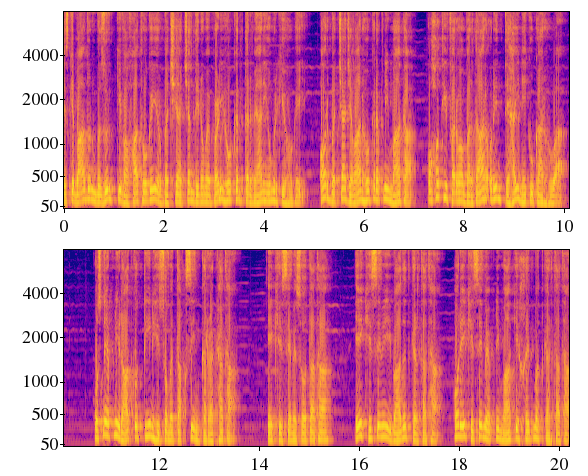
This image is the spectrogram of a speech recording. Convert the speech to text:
इसके बाद उन बुज़ुर्ग की वफात हो गई और बच्चिया चंद दिनों में बड़ी होकर दरमियानी उम्र की हो गई, और बच्चा जवान होकर अपनी माँ का बहुत ही फर्मा बरदार और इंतहाई नेकूकार हुआ। उसने अपनी रात को तीन हिस्सों में तकसीम कर रखा था। एक हिस्से में सोता था, एक हिस्से में इबादत करता था और एक हिस्से में अपनी माँ की खिदमत करता था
